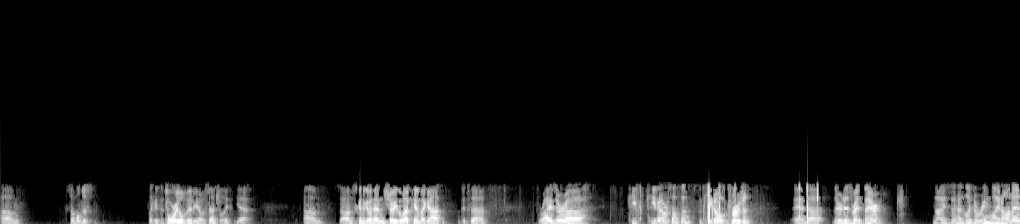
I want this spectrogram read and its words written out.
Um, so we'll just it's like a tutorial video, essentially. Yeah. Um, so I'm just going to go ahead and show you the webcam I got. It's a Razer uh, Kiyo or something. The Kiyo version. And uh, there it is right there. Nice. It has like a ring light on it.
